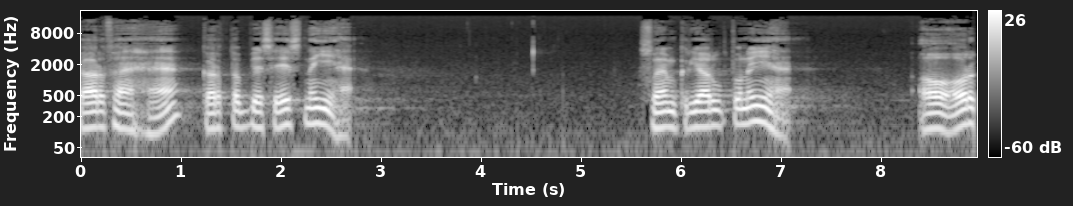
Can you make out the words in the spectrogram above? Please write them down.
का अर्थ है कर्तव्य शेष नहीं है, स्वयं क्रिया रूप तो नहीं है, और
